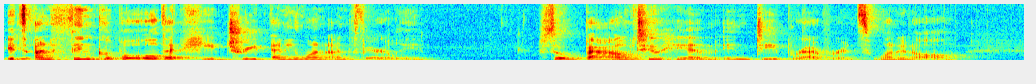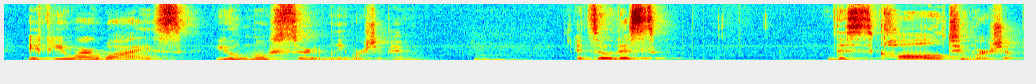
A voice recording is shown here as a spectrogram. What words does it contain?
It's unthinkable that he'd treat anyone unfairly. So bow to him in deep reverence, one and all if you are wise, you'll most certainly worship him. Mm-hmm. And so this this call to worship,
